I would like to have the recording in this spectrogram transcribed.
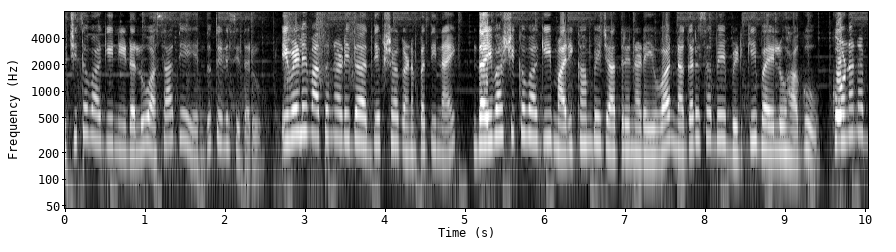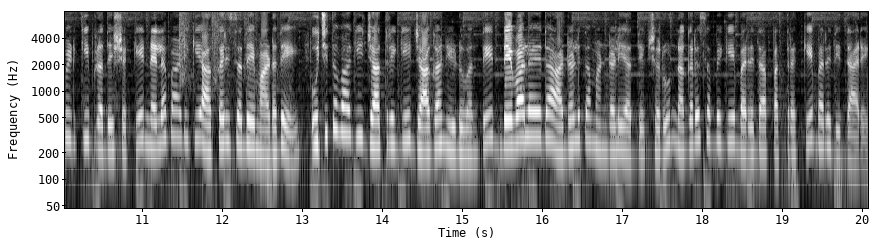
ಉಚಿತವಾಗಿ ನೀಡಲು ಅಸಾಧ್ಯ ಎಂದು ತಿಳಿಸಿದರು. ಈ ವೇಳೆ ಮಾತನಾಡಿದ ಅಧ್ಯಕ್ಷ ಗಣಪತಿ ನಾಯ್ಕ್, ದೈವಾರ್ಷಿಕವಾಗಿ ಮಾರಿಕಾಂಬೆ ಜಾತ್ರೆ ನಡೆಯುವ ನಗರಸಭೆ ಬಿಡ್ಕಿ ಬಯಲು ಹಾಗೂ ಕೋಣನ ಬಿಡ್ಕಿ ಪ್ರದೇಶಕ್ಕೆ ನೆಲಬಾಡಿಗೆ ಆಕರಿಸದೆ ಮಾಡದೆ, ಉಚಿತವಾಗಿ ಜಾತ್ರೆಗೆ ಜಾಗ ನೀಡುವಂತೆ ದೇವಾಲಯದ ಆಡಳಿತ ಮಂಡಳಿ ಅಧ್ಯಕ್ಷರು ನಗರಸಭೆಗೆ ಬರೆದ ಪತ್ರಕ್ಕೆ ಬರೆದಿದ್ದಾರೆ.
